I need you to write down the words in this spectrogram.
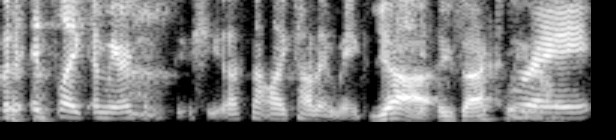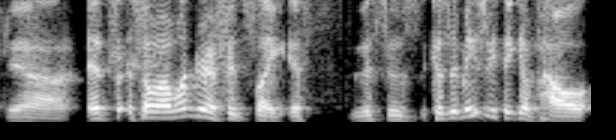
but it's like American sushi. That's not like how they make sushi. yeah, exactly. Right. Yeah. It's so I wonder if it's like if this is because it makes me think of how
